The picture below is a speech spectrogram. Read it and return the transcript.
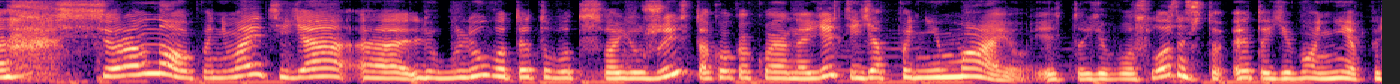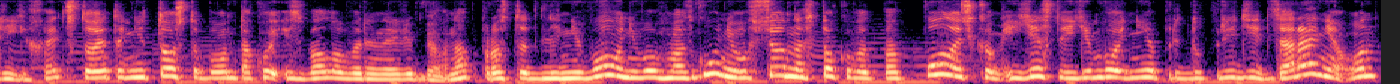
все равно, понимаете, я э, люблю вот эту вот свою жизнь такой, какой она есть, и я понимаю эту его сложность, что это его не прихоть, что это не то, чтобы он такой избалованный ребенок, просто для него, у него в мозгу, у него все настолько вот по полочкам, и если его не предупредить заранее, он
